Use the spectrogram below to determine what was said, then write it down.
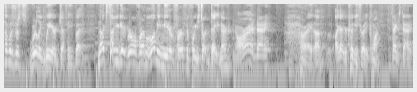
that was just really weird, Jeffy. But next time you get a girlfriend, let me meet her first before you start dating her. All right, Daddy. All right, uh, I got your cookies ready. Come on. Thanks, Daddy.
